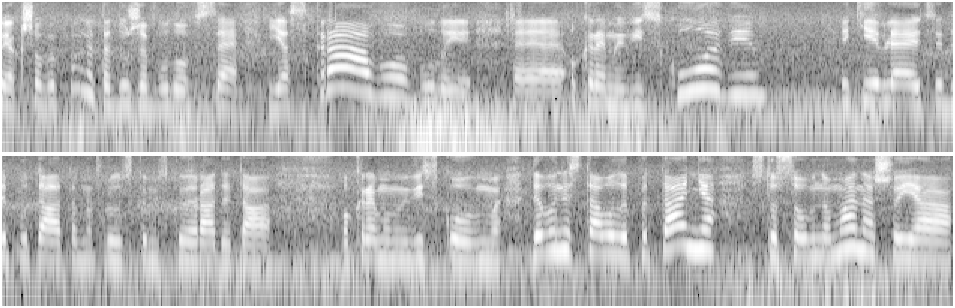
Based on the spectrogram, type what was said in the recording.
Якщо ви пам'ятаєте, дуже було все яскраво, були е, окремі військові, які являються депутатами Прилуцької міської ради та окремими військовими, де вони ставили питання стосовно мене, що я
